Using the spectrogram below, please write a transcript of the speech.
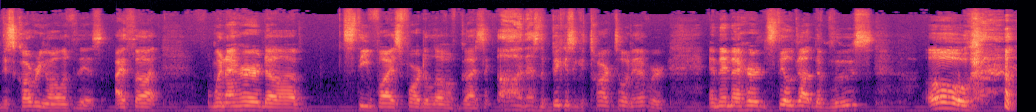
discovering all of this, I thought when I heard uh, Steve Vai "For the Love of God," it's like, oh, that's the biggest guitar tone ever. And then I heard "Still Got the Blues." Oh,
